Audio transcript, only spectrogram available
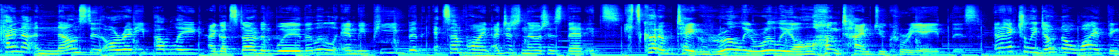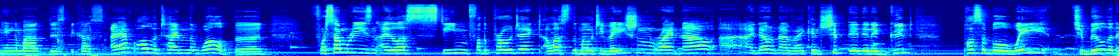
kinda announced it already public. I got started with a little MVP, but at some point I just noticed that it's it's gonna take really, really a long time to create this. And I actually don't know why thinking about about this because I have all the time in the world, but for some reason I lost steam for the project, I lost the motivation right now. I don't know if I can ship it in a good possible way to build an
